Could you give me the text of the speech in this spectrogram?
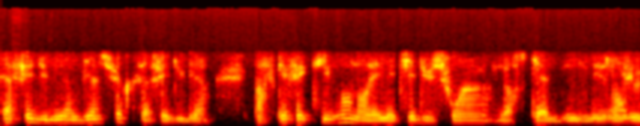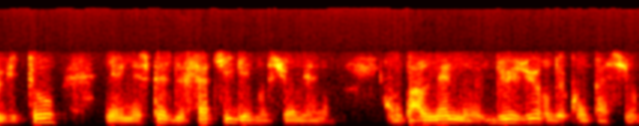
ça fait du bien, bien sûr que ça fait du bien. Parce qu'effectivement, dans les métiers du soin, lorsqu'il y a des enjeux vitaux, il y a une espèce de fatigue émotionnelle. On parle même d'usure de compassion.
